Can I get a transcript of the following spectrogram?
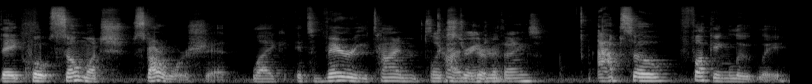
They quote so much Star Wars shit. Like it's very time It's like time Stranger driven. Things. Abso fucking lutely.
